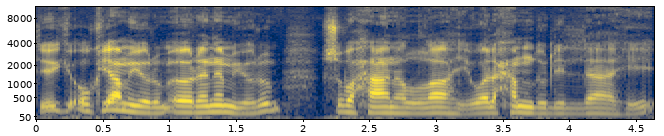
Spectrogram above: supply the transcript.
Diyor ki okuyamıyorum, öğrenemiyorum. Subhanallahi velhamdülillahi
